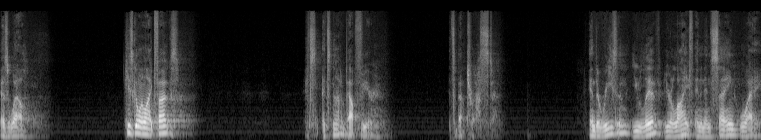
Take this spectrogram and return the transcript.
as well. He's going like, folks, it's, it's not about fear. It's about trust. And the reason you live your life in an insane way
